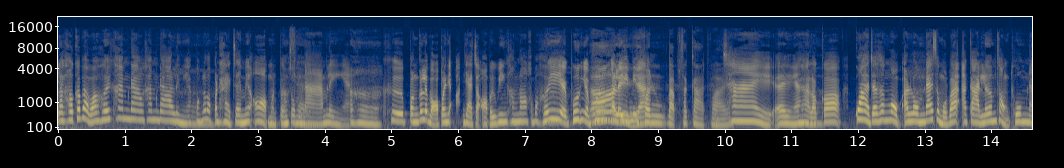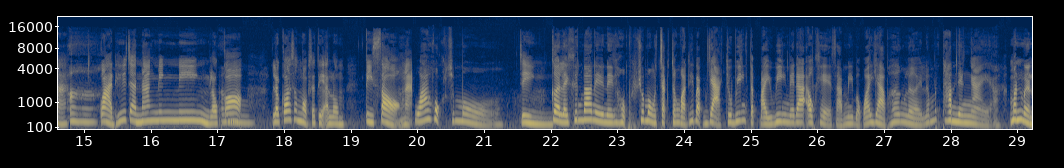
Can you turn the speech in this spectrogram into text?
แล้วเขาก็แบบว่าเฮ้ยข้ามดาวข้ามดาวอะไรอย่างเงี้ยปอนก็แบบปอนหายใจไม่ออกเหมือนปอนจมโอเคน้ำอะไรอย่างเงี้ยอ่าฮะคือปอนก็เลยบอกว่าปอนอยากจะออกไปวิ่งข้างนอกเขาบอกเฮ้ยอย่าพึ่งอย่าพึ่งอะไรอย่างมีเงี้ยคนแบบสกัดไว้ใช่อะไรอย่างเงี้ยค่ะอ่าแล้วก็กว่าจะสงบอารมณ์ได้สมมติว่าอาการเริ่มสองทุ่มนะอ่าฮะกว่าที่จะนั่งนิ่งๆแล้วก็อืมแล้วก็สงบสติอารมณ์ตีสองอะว่าหกชั่วโมง จริง เกิดอะไรขึ้นบ้างในในหกชั่วโมงจากจังหวัดที่แบบอยากจะวิ่งแต่ไปวิ่งไม่ได้ โอเค สามีบอกว่าอย่าเพิ่งเลย แล้วมันทำยังไงอะมันเหมือน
